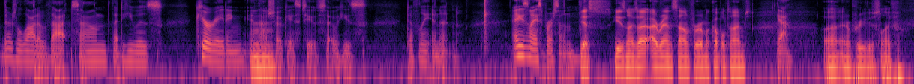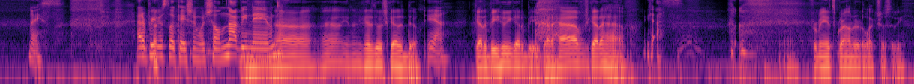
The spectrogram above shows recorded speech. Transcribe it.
there's a lot of that sound that he was curating in that showcase too. So he's definitely in it, and he's a nice person. Yes, he's nice. I, I ran sound for him a couple times Yeah, uh, in a previous life. nice. At a previous location, which shall not be named. Uh, well, you know, you got to do what you got to do. Yeah. Got to be who you got to be. Got to have what you got to have. Yes. For me, it's grounded electricity.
